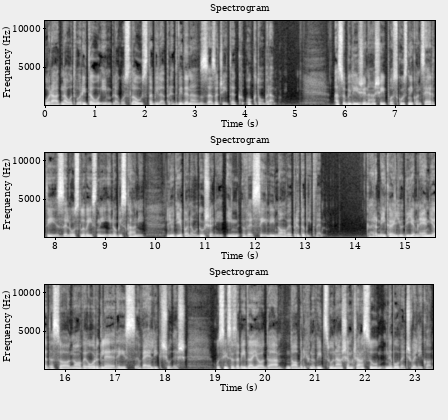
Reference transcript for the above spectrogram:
Uradna otvoritev in blagoslov sta bila predvidena za začetek oktobra. A so bili že naši poskusni koncerti zelo slovesni in obiskani, ljudje pa navdušeni in veseli nove pridobitve. Kar nekaj ljudi je mnenja, da so nove orgle res velik čudež. Vsi se zavedajo, da dobrih novic v našem času ne bo več veliko.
